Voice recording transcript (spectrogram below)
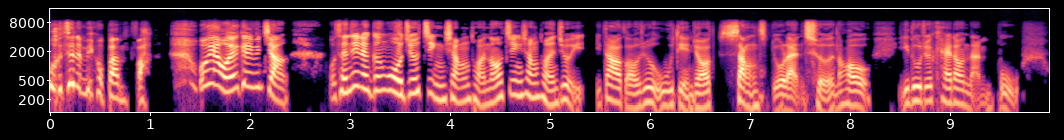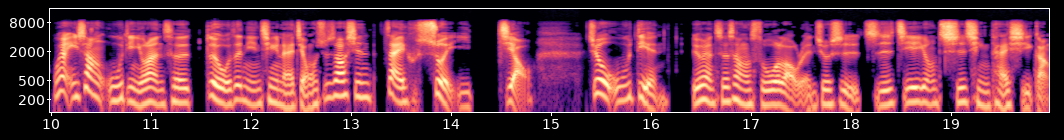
我真的没有办法。我讲，我要跟你们讲，我曾经的跟过就进香团，然后进香团就一大早就五点就要上游览车，然后一路就开到南部。我想一上五点游览车，对我这年轻人来讲，我就是要先再睡一。觉就五点，游览车上所有老人就是直接用痴情台西港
